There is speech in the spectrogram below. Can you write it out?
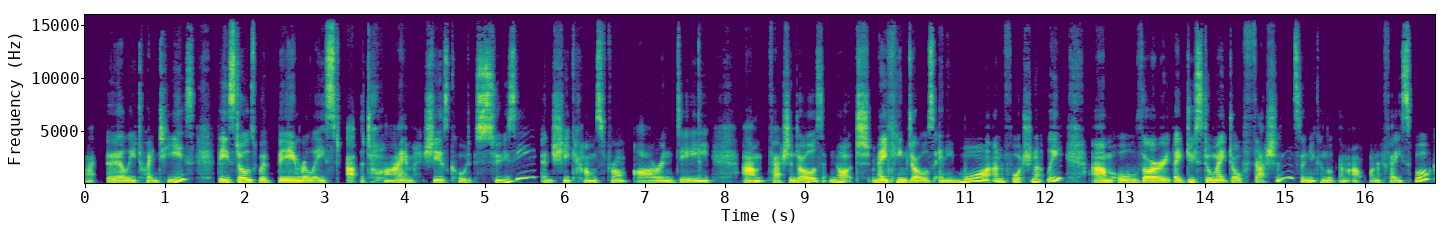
my early 20s, these dolls were being released at the time. She is called Susie and she comes from R&D um, Fashion Dolls, not making dolls anymore, unfortunately, um, although they do still make doll fashions and you can look them up on Facebook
